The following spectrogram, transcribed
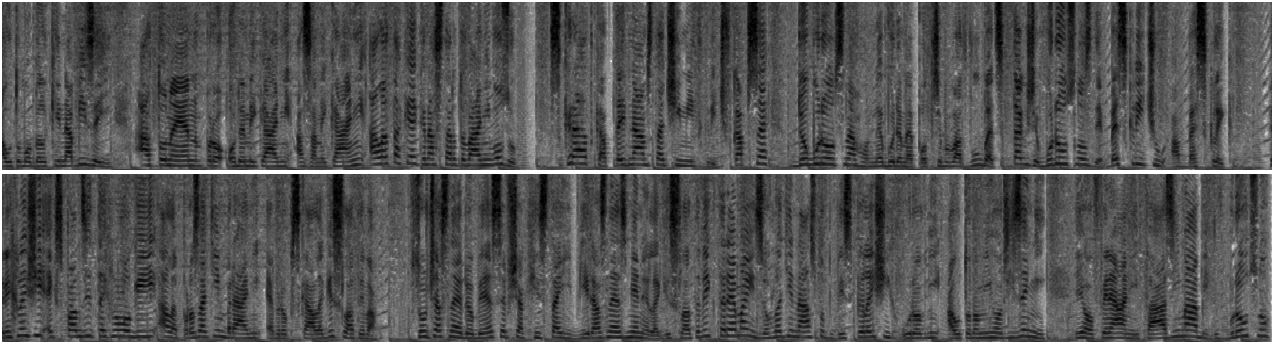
automobilky nabízejí, a to nejen pro odemykání a zamykání, ale také k nastartování vozu. Zkrátka, teď nám stačí mít klíč v kapse, do budoucna ho nebudeme potřebovat vůbec, takže budoucnost je bez klíčů a bez klik. Rychlejší expanzi technologií ale prozatím brání evropská legislativa. V současné době se však chystají výrazné změny legislativy, které mají zohlednit nástup vyspělejších úrovní autonomního řízení. Jeho finální fází má být v budoucnu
